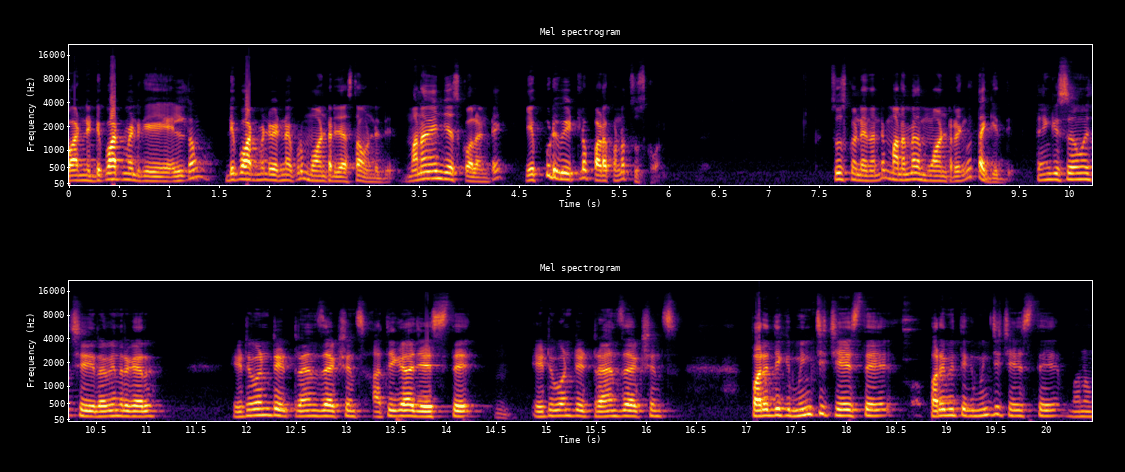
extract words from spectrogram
వాటిని డిపార్ట్మెంట్కి వెళ్తాం. డిపార్ట్మెంట్ పెట్టినప్పుడు మానిటర్ చేస్తూ ఉండేది మనం ఏం చేసుకోవాలంటే ఎప్పుడు వీటిలో పడకుండా చూసుకోవాలి. చూసుకుంటే ఏంటంటే మన మీద మానిటరింగ్ తగ్గిద్ది. Thank you so much Ravindra garu. ఎటువంటి ట్రాన్సాక్షన్స్ అతిగా చేస్తే ఎటువంటి ట్రాన్సాక్షన్స్ పరిధికి మించి చేస్తే పరిమితికి మించి చేస్తే మనం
